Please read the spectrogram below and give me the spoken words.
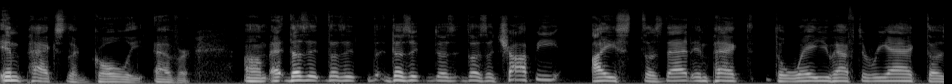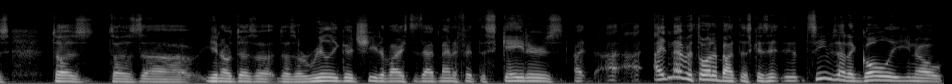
impacts the goalie ever? Um, eh, does it does it does it does does a choppy ice does that impact the way you have to react? Does does does uh you know does a does a really good sheet of ice does that benefit the skaters? I I, I never thought about this because it, it seems that a goalie you know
